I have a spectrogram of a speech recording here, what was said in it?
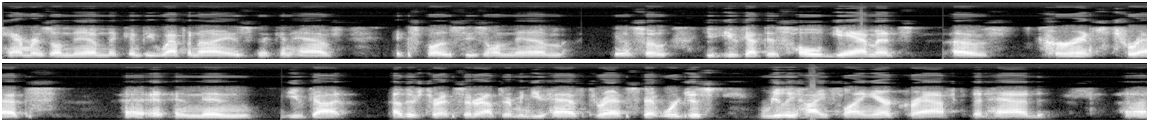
cameras on them that can be weaponized, that can have explosives on them. You know, so you, you've got this whole gamut of current threats, uh, and then you've got other threats that are out there. I mean, you have threats that were just really high flying aircraft that had uh,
